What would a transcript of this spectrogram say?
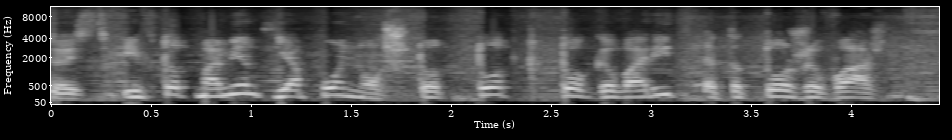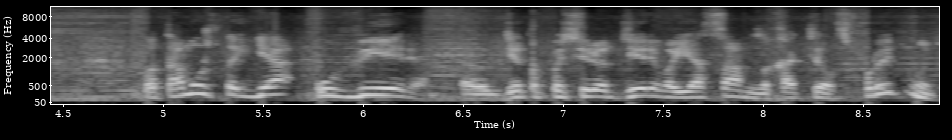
То есть и в тот момент я понял, что тот, кто говорит, это тоже важно. Потому что я уверен, э, где-то посеред дерева я сам захотел спрыгнуть.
